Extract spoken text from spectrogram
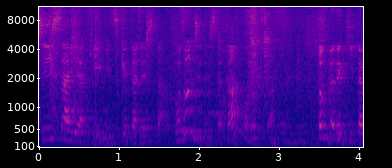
小さい秋見つけたでした。ご存知でしたか？この歌どっかで聞いた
